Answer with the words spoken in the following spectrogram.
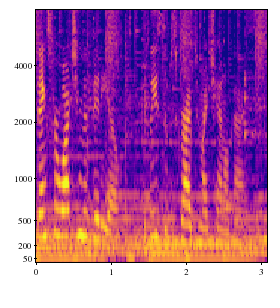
Thanks for watching the video. Please subscribe to my channel, guys.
